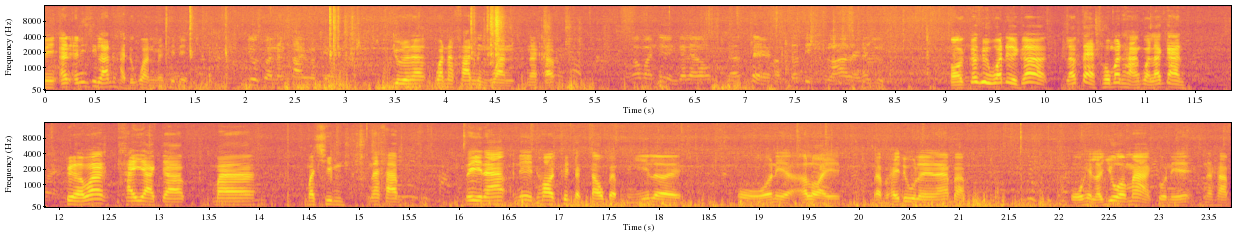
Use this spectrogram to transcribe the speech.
นี่อันอันนี้ที่ร้านขายทุกวันไหมที่นี่ หยุดวันอังคารวันเดียวอยู่ในวันอังคารหนึ่งวันนะครับแล้วก็วันอื่นก็แล้วแล้วแต่ครับถ้าติดธุระอะไรก็หยุดอ๋อก็คือวันอื่นก็แล้วแต่โทรมาถามก่อนแล้วกันเผื่อว่าใครอยากจะมามาชิมนะครับ นี่นะนี่ทอดขึ้นจากเตาแบบนี้เลยโอ้โหเนี่ยอร่อยแบบให้ดูเลยนะแบบโหเห็นแล้วยั่วมากตัวนี้นะครับ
